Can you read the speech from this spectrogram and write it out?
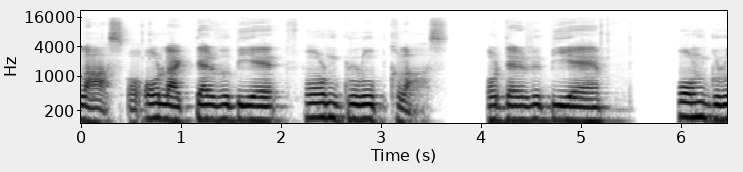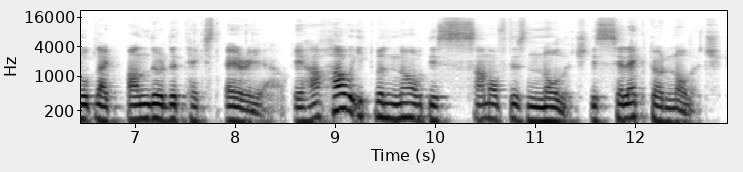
class or, or like there will be a form group class or there will be a form group like under the text area okay? How, how it will know this some of this knowledge this selector knowledge?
